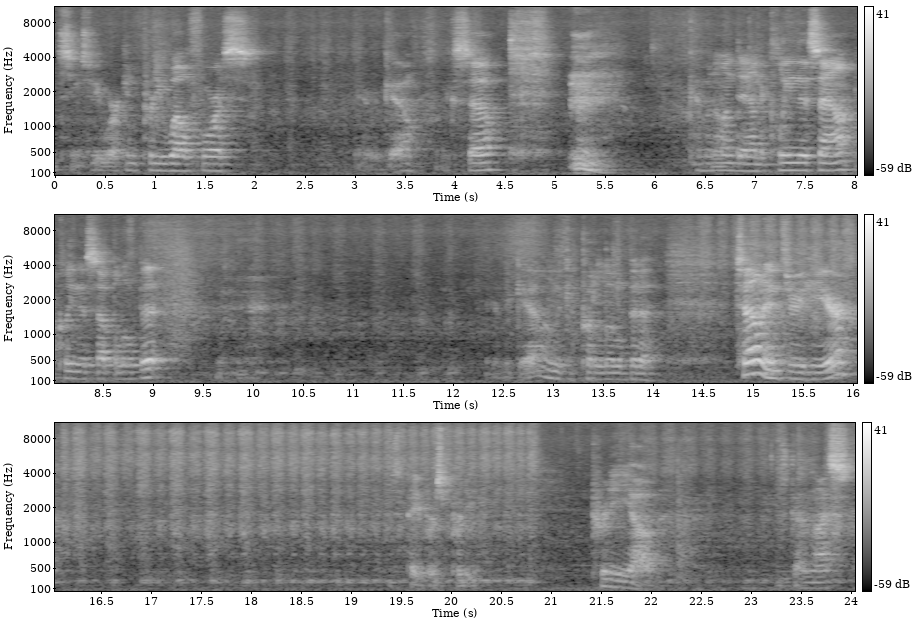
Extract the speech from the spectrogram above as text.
It seems to be working pretty well for us. There we go, like so. Coming on down to clean this out, clean this up a little bit. There we go, and we can put a little bit of tone in through here. This paper's pretty, pretty, uh, it's got a nice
